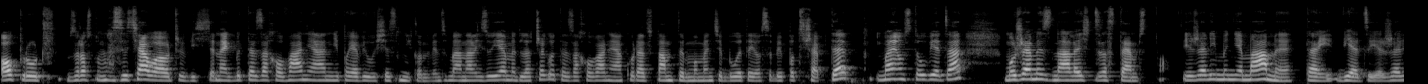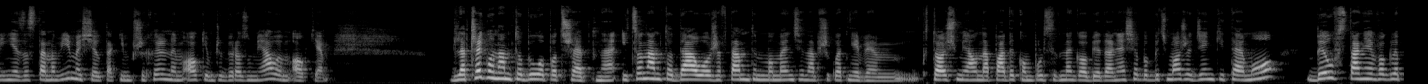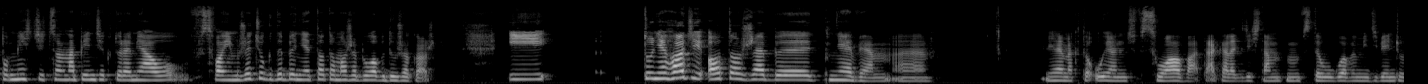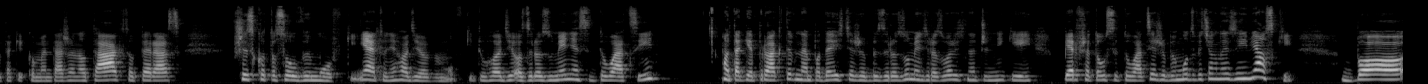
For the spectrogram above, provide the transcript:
oprócz wzrostu masy ciała oczywiście, no jakby te zachowania nie pojawiły się znikąd, więc my analizujemy, dlaczego te zachowania akurat w tamtym momencie były tej osobie potrzebne i mając tą wiedzę, możemy znaleźć zastępstwo. Jeżeli my nie mamy tej wiedzy, jeżeli nie zastanowimy się takim przychylnym okiem czy wyrozumiałym okiem, dlaczego nam to było potrzebne i co nam to dało, że w tamtym momencie na przykład, nie wiem, ktoś miał napady kompulsywnego obiadania się, bo być może dzięki temu był w stanie w ogóle pomieścić to napięcie, które miał w swoim życiu. Gdyby nie to, to może byłoby dużo gorzej. I tu nie chodzi o to, żeby, nie wiem, e, nie wiem jak to ująć w słowa, tak, ale gdzieś tam z tyłu głowy mi dźwięczył takie komentarze, no tak, to teraz wszystko to są wymówki. Nie, tu nie chodzi o wymówki, tu chodzi o zrozumienie sytuacji, o takie proaktywne podejście, żeby zrozumieć, rozłożyć na czynniki pierwsze tą sytuację, żeby móc wyciągnąć z niej wnioski. Bo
